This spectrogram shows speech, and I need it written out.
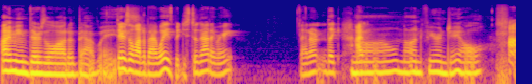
I mean, there's a lot of bad ways. there's a lot of bad ways but you still got it right i don't like No, I'm- not in fear in jail. uh,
